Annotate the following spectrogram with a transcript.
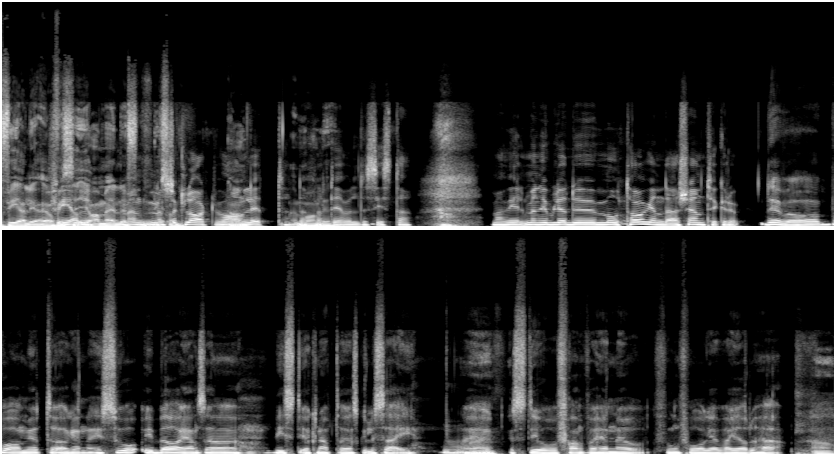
Fel ja. ja, fel. precis. ja men, eller, men, men liksom- såklart vanligt. därför vanligt. att det är väl det sista man vill. Men hur blev du mottagen där sen tycker du? Det var bra mottagande. I, svår, I början så visste jag knappt vad jag skulle säga. Nej. Jag stod framför henne och hon frågade, vad gör du här? Ja.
